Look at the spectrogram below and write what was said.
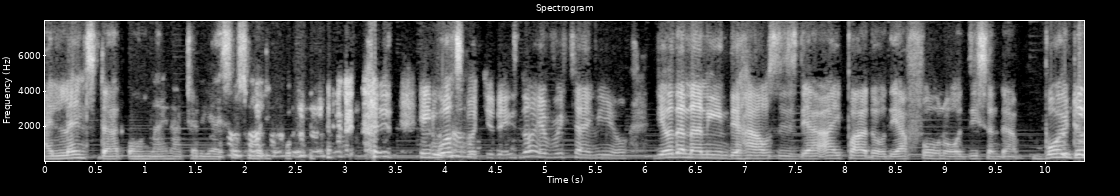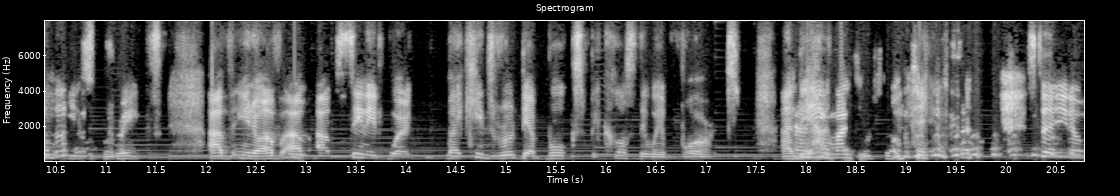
I learned that online actually. I saw somebody it works for children. It's not every time, you know, the other nanny in the house is their iPad or their phone or this and that. Boredom is great. I've you know, I've, I've I've seen it work. My kids wrote their books because they were bored and Can they had to do something. so you know,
